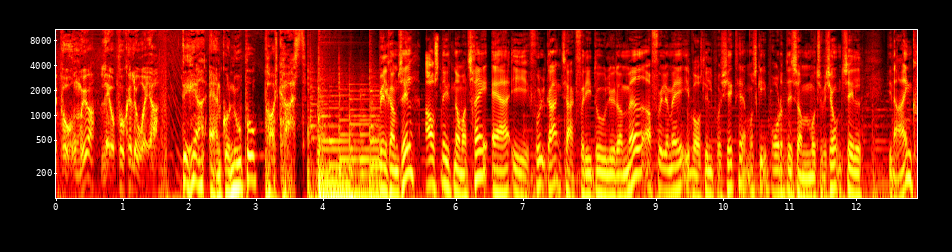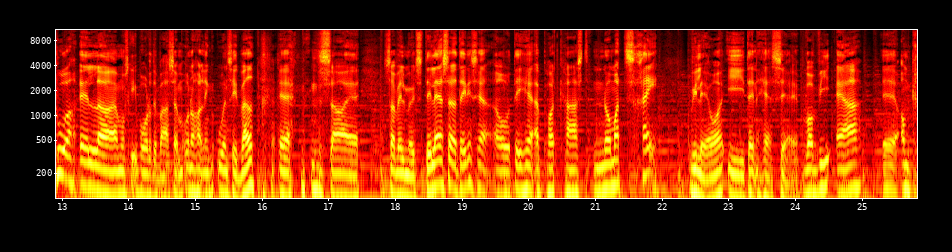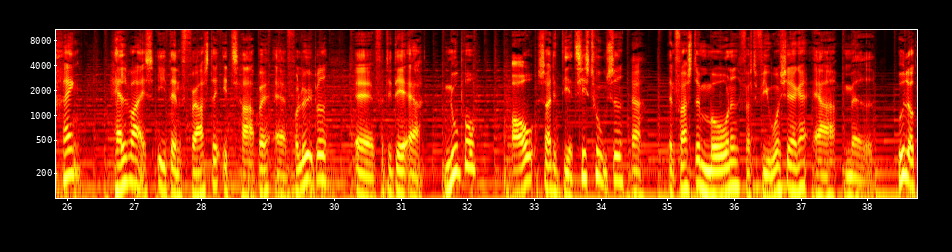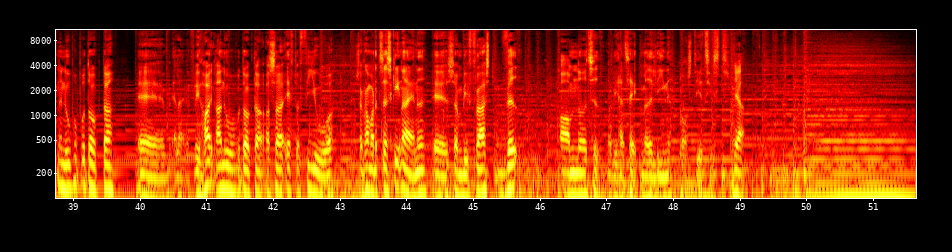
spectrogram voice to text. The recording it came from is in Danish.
Høj på humør, lav på kalorier. Det her er en Gonubо podcast. Velkommen til. Afsnit nummer 3 er i fuld gang. Tak fordi du lytter med og følger med i vores lille projekt her. Måske bruger du det som motivation til din egen kur, eller måske bruger du det bare som underholdning, uanset hvad. ja, men så, øh, så vel mødt. Det er Lasse og Dennis her, og det her er podcast nummer 3, vi laver i den her serie, hvor vi er øh, omkring halvvejs i den første etape af forløbet, øh, fordi det er Nupo, og så er det Diætisthuset. Ja. Den første måned, første fire uger cirka, er med udelukkende Nupo-produkter, øh, eller i høj grad Nupo-produkter, og så efter fire uger, så kommer der til at ske noget andet, øh, som vi først ved om noget tid, når vi har talt med Line, vores diætist. Ja.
